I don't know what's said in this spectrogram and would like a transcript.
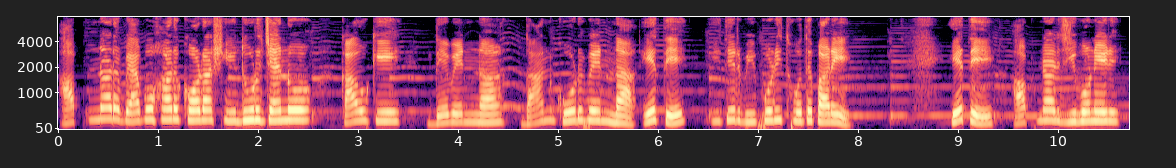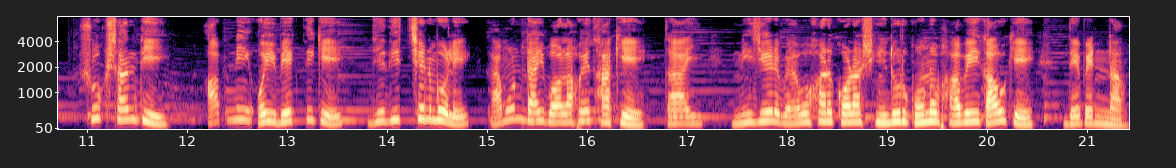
আপনার ব্যবহার করা সিঁদুর যেন কাউকে দেবেন না, দান করবেন না, এতে হিতের বিপরীত হতে পারে। এতে আপনার জীবনের সুখ শান্তি আপনি ওই ব্যক্তিকে দিয়ে দিচ্ছেন বলে এমনটাই বলা হয়ে থাকে। তাই নিজের ব্যবহার করা সিঁদুর কোনোভাবেই কাউকে দেবেন না।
